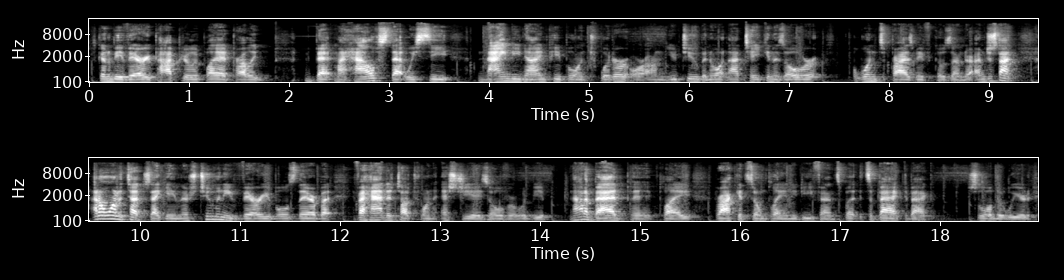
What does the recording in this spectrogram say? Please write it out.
It's going to be a very popular play. I'd probably bet my house that we see 99 people on Twitter or on YouTube and whatnot taking his over. It wouldn't surprise me if it goes under. I'm just not, I don't want to touch that game. There's too many variables there, but if I had to touch one, SGA's over would be not a bad play. Rockets don't play any defense, but it's a back to back it's a little bit weird.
